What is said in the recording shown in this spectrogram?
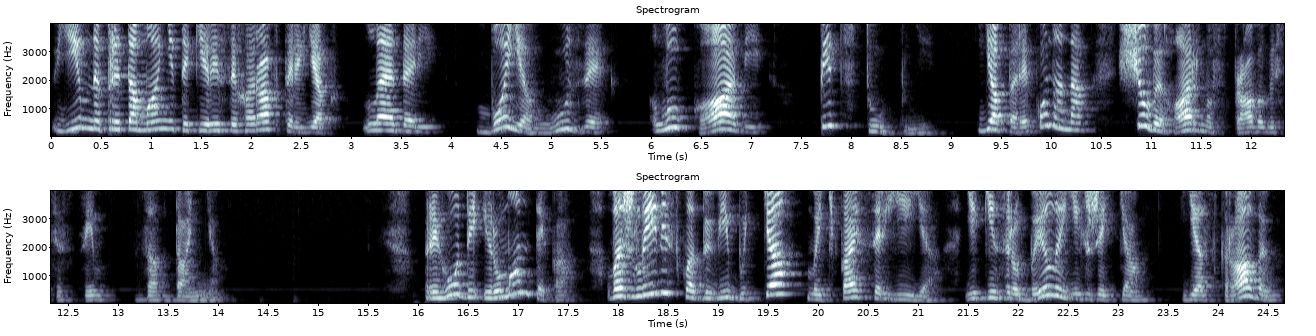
їм не притаманні такі риси характеру, як ледарі, боягузи, лукаві, підступні. Я переконана, що ви гарно справилися з цим завданням. Пригоди і романтика важливі складові буття Митька й Сергія, які зробили їх життя яскравим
